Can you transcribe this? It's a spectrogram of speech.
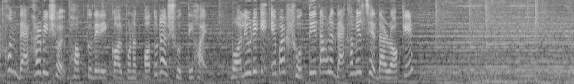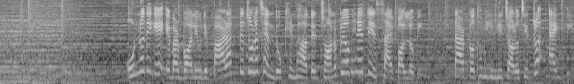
এখন দেখার বিষয়, ভক্তদের এই কল্পনা কতটা সত্যি হয়? বলিউডে কি এবার সত্যিই তাহলে দেখা মিলছে দ্য রকের? অন্যদিকে এবার বলিউডে পা রাখতে চলেছেন দক্ষিণ ভারতের জনপ্রিয় অভিনেত্রী সাই পল্লবী। তার প্রথম হিন্দি চলচ্চিত্র একদিন।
